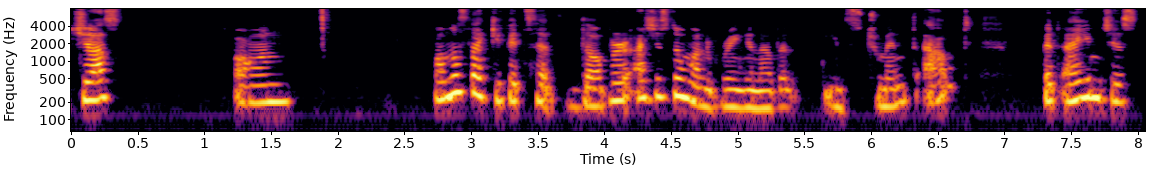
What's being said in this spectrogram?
just on almost like if it's a dauber. I just don't want to bring another instrument out, but I am just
